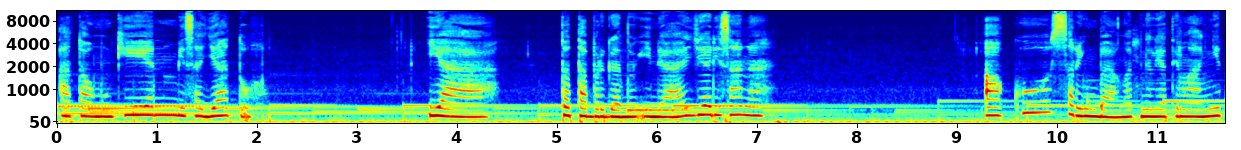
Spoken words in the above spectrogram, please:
atau mungkin bisa jatuh? Ya tetap bergantung indah aja di sana. Aku sering banget ngeliatin langit,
